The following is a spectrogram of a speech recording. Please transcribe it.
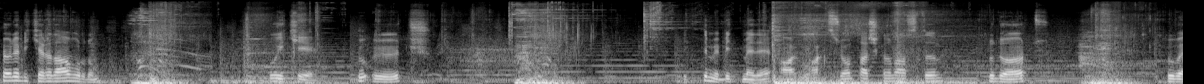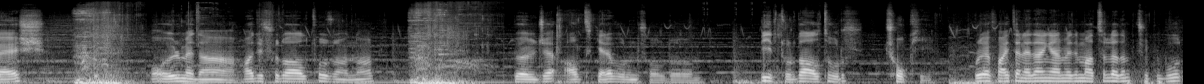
Şöyle bir kere daha vurdum. Bu 2. Şu 3. Bitti mi? Bitmedi. Aksiyon taşkını bastım. Şu 4. Şu 5. O ölmedi ha. Hadi şu da 6 o zaman ne yap? Böylece 6 kere vurmuş oldum. Bir turda 6 vuruş. Çok iyi. Buraya fight'a neden gelmediğimi hatırladım. Çünkü bu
